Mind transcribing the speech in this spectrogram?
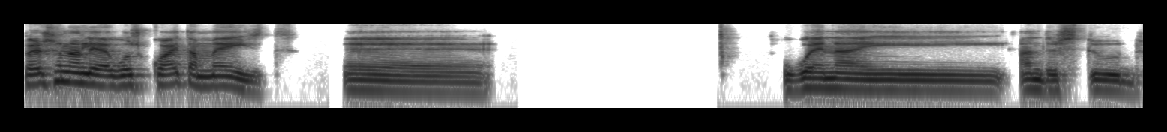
Uh, personally, I was quite amazed uh, when I understood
